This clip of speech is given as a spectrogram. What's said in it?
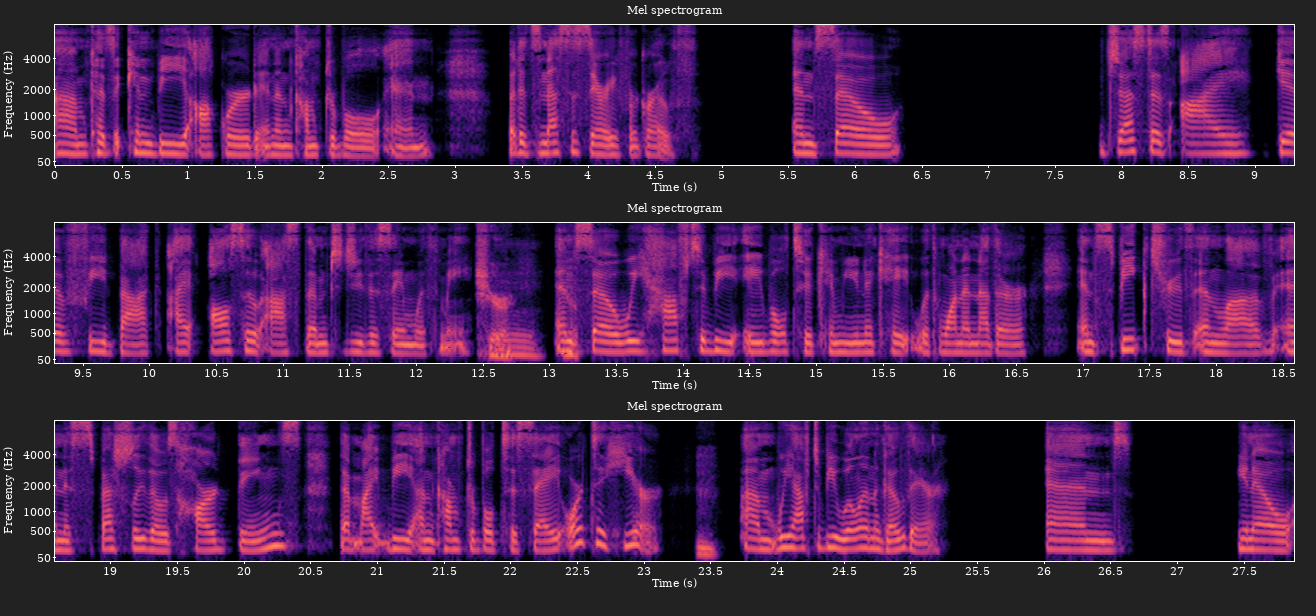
Um, cause it can be awkward and uncomfortable and, but it's necessary for growth. And so just as I give feedback, I also ask them to do the same with me. Sure. Mm. And Yep. so we have to be able to communicate with one another and speak truth and love, and especially those hard things that might be uncomfortable to say or to hear. Mm. Um, we have to be willing to go there. And, you know,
